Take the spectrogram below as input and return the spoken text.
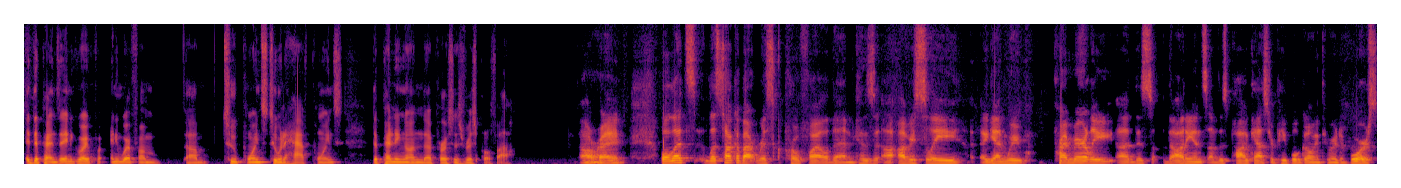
It depends anywhere anywhere from um, two points, two and a half points, depending on the person's risk profile. All right. Well, let's let's talk about risk profile then, because uh, obviously, again, we primarily uh, this the audience of this podcast are people going through a divorce.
